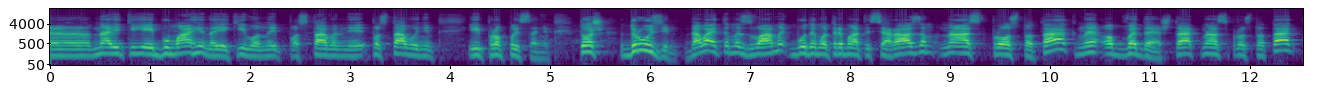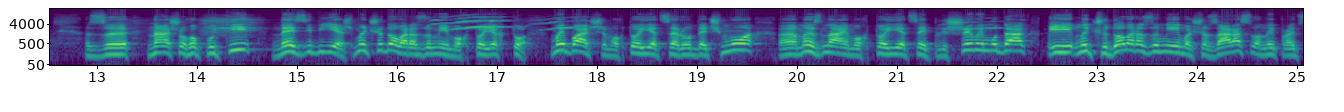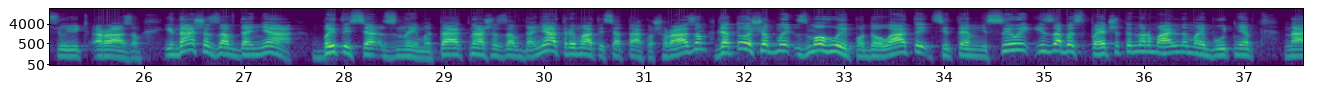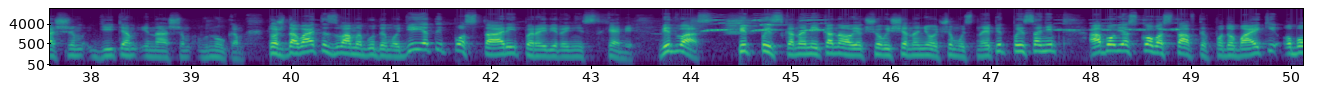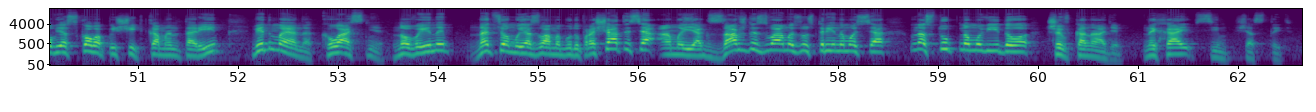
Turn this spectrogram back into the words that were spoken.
навіть тієї бумаги, на якій вони поставлені, поставлені і прописані. Тож, друзі, давайте ми з вами будемо триматися разом. Нас просто так не обведеш. Так, нас просто так з нашого путі не зіб'єш. Ми чудово розуміємо, хто є хто. Ми бачимо, хто є це рудечмо. е, Ми знаємо, хто є цей плішивий мудак, і ми чудово розуміємо, що зараз вони працюють разом. І наше завдання. Битися з ними, так наше завдання триматися також разом для того, щоб ми змогли подолати ці темні сили і забезпечити нормальне майбутнє нашим дітям і нашим внукам. Тож давайте з вами будемо діяти по старій перевіреній схемі. Від вас підписка на мій канал, якщо ви ще на нього чомусь не підписані. Обов'язково ставте вподобайки, обов'язково пишіть коментарі. Від мене класні новини. На цьому я з вами буду прощатися. А ми, як завжди, з вами зустрінемося в наступному відео чи в Канаді. Нехай всім щастить!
